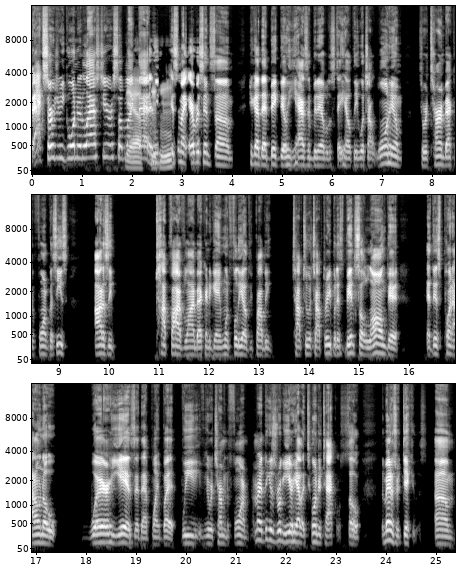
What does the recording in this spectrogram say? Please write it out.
back surgery going into the last year or something like that. And he, mhm. it's like ever since um he got that big deal, he hasn't been able to stay healthy. Which I want him to return back to form because he's honestly top five linebacker in the game. When fully healthy, probably top two or top three. But it's been so long that at this point, I don't know where he is at that point. But we if you return to form. I mean, I think his rookie year he had like 200 tackles. So the man is ridiculous. Um,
